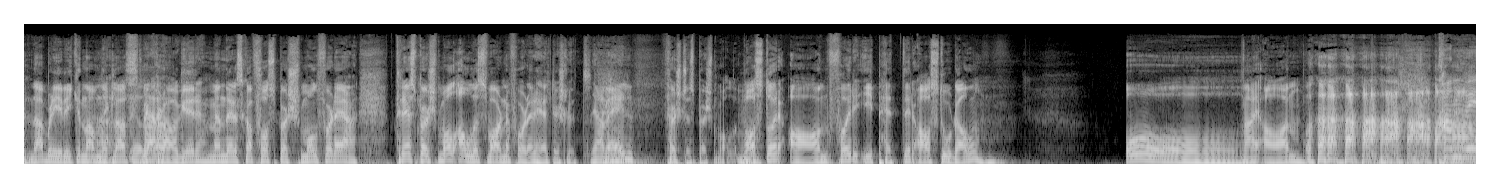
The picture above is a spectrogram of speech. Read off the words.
det. Da blir det ikke navn, Niklas. er- Beklager. Men dere skal få spørsmål for det. Tre spørsmål, alle svarene får dere helt til slutt. Ja vel. Første spørsmål. Hva står A-en for i Petter A. Stordalen? Åh Nei, A-en. Kan vi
